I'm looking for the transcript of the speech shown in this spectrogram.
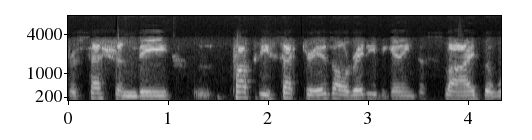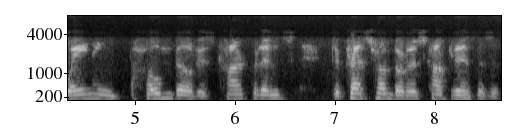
recession. The property sector is already beginning to slide. The waning home builders' confidence, depressed home builders' confidence is,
